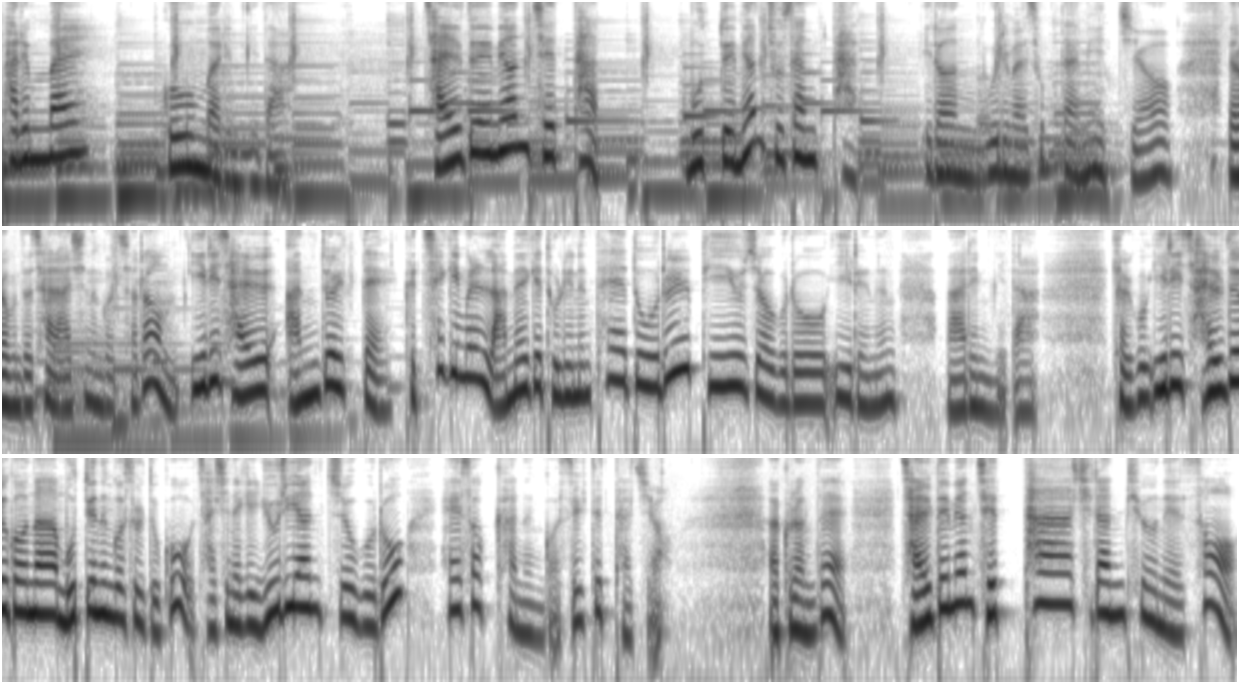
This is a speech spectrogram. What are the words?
바른말, 고운말입니다. 잘 되면 제 탓, 못 되면 조상 탓. 이런 우리말 속담이 있죠. 여러분도 잘 아시는 것처럼 일이 잘 안 될 때 그 책임을 남에게 돌리는 태도를 비유적으로 이르는 말입니다. 결국 일이 잘 되거나 못 되는 것을 두고 자신에게 유리한 쪽으로 해석하는 것을 뜻하죠. 아, 그런데 잘 되면 제 탓이란 표현에서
